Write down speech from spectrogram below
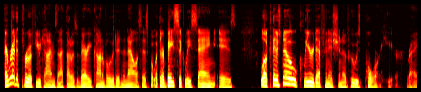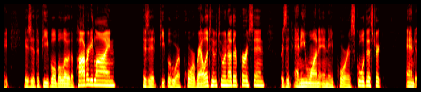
I read it through a few times and I thought it was a very convoluted analysis. But what they're basically saying is look, there's no clear definition of who's poor here, right? Is it the people below the poverty line? Is it people who are poor relative to another person? Or is it anyone in a poor school district? And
